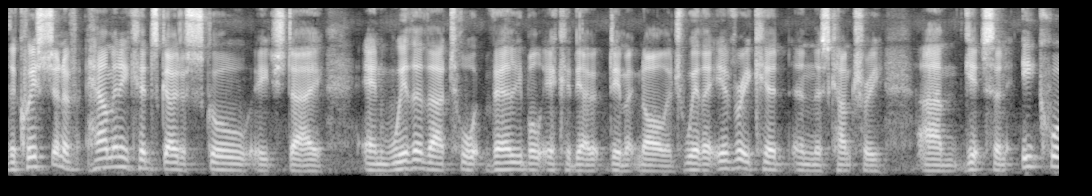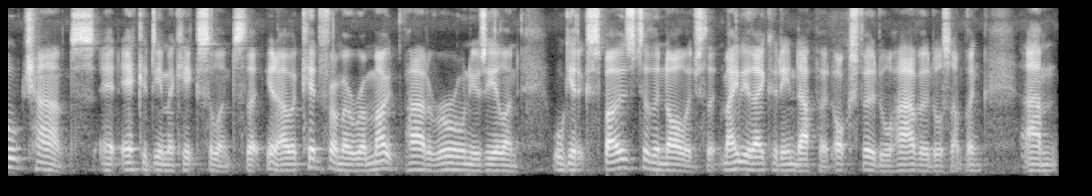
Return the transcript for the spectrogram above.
the question of how many kids go to school each day and whether they're taught valuable academic knowledge, whether every kid in this country um, gets an equal chance at academic excellence, that, you know, a kid from a remote part of rural New Zealand will get exposed to the knowledge that maybe they could end up at Oxford or Harvard or something, um,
